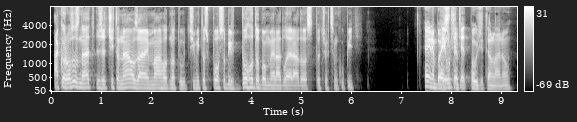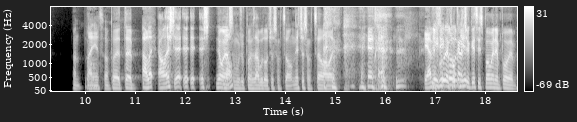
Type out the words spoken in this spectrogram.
ako rozoznať, že či to naozaj má hodnotu, či mi to spôsobí v dlhodobom meradle radosť, to, čo chcem kúpiť. Hej, nebo je určite použiteľné, no. Na, no, niečo. To je, to je, ale, ale ešte, e, e, ešte no, no, ja som už úplne zabudol, čo som chcel. Niečo som chcel, ale... Já bych řekl, pokračuj, mě, keď si vzpomenem, povím.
